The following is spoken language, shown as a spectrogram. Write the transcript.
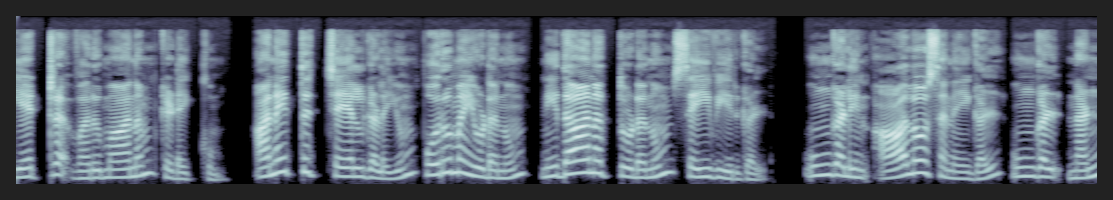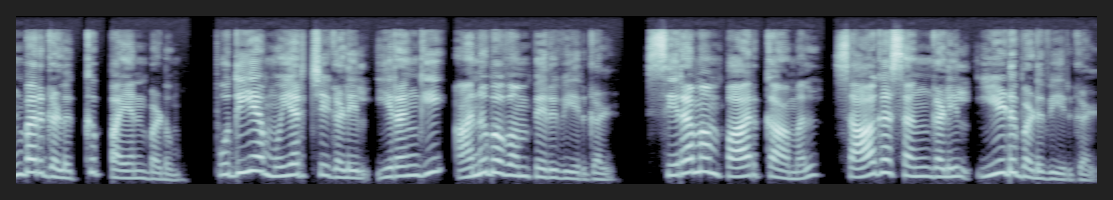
ஏற்ற வருமானம் கிடைக்கும். அனைத்துச் செயல்களையும் பொறுமையுடனும் நிதானத்துடனும் செய்வீர்கள். உங்களின் ஆலோசனைகள் உங்கள் நண்பர்களுக்கு பயன்படும். புதிய முயற்சிகளில் இறங்கி அனுபவம் பெறுவீர்கள். சிரமம் பார்க்காமல் சாகசங்களில் ஈடுபடுவீர்கள்.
